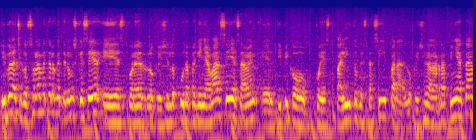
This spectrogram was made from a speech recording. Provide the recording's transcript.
y bueno chicos solamente lo que tenemos que hacer es poner lo que diciendo una pequeña base ya saben el típico pues palito que está así para lo que diciendo agarrar piñata.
